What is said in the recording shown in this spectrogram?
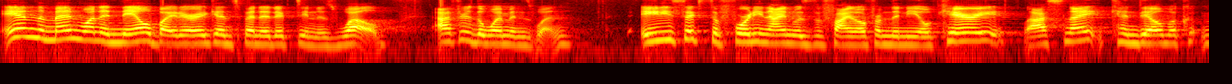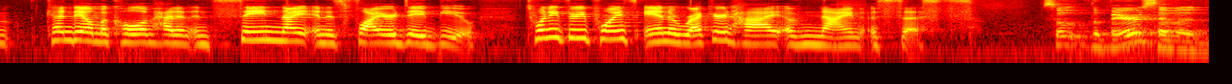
And the men won a nail biter against Benedictine as well after the women's win. 86 to 49 was the final from the Neil Carey. Last night, Kendale, Mc McCollum had an insane night in his Flyer debut. 23 points and a record high of nine assists. So the Bears have a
